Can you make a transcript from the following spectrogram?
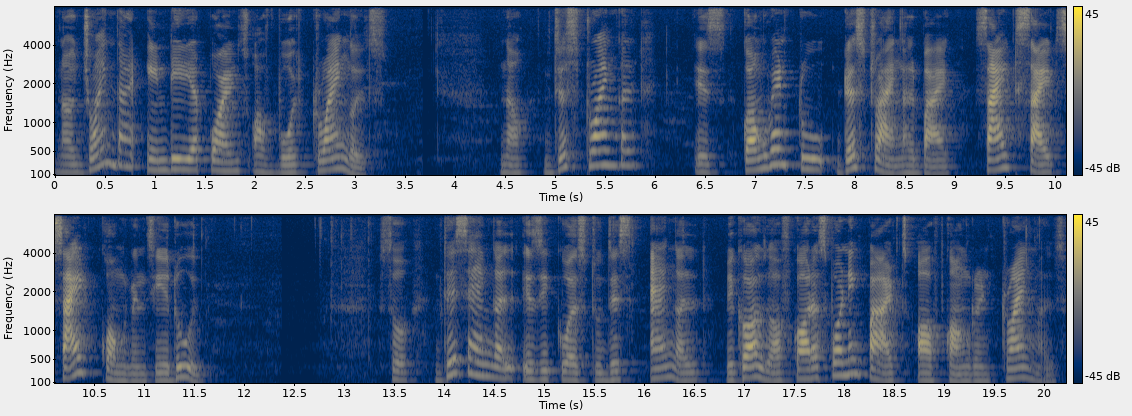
Now join the interior points of both triangles. Now this triangle is congruent to this triangle by side-side-side congruency rule. So this angle is equals to this angle because of corresponding parts of congruent triangles.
